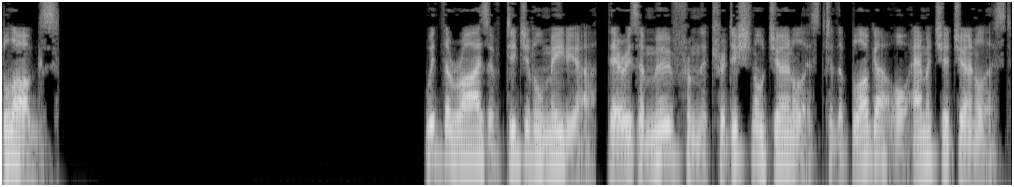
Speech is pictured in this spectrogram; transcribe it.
Blogs With the rise of digital media, there is a move from the traditional journalist to the blogger or amateur journalist.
